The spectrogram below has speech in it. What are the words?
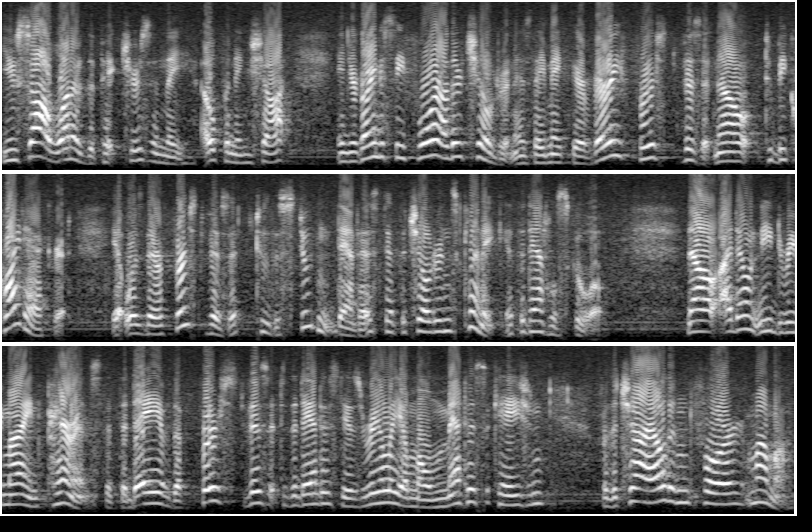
You saw one of the pictures in the opening shot, and you're going to see four other children as they make their very first visit. Now, to be quite accurate, it was their first visit to the student dentist at the children's clinic at the dental school. Now, I don't need to remind parents that the day of the first visit to the dentist is really a momentous occasion for the child and for mama.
